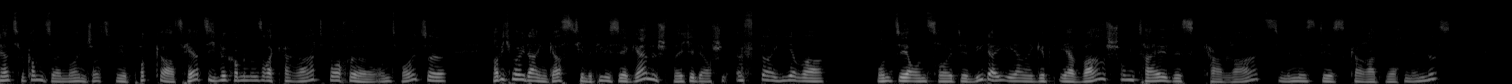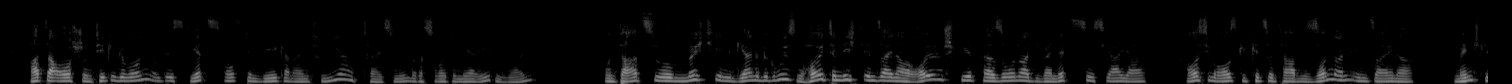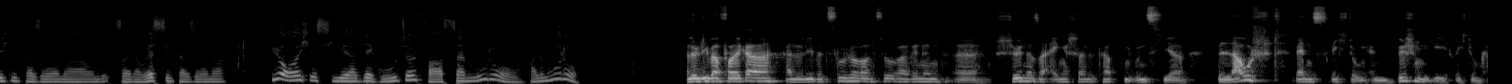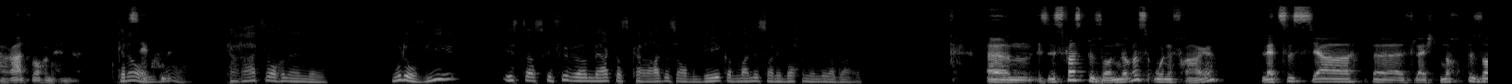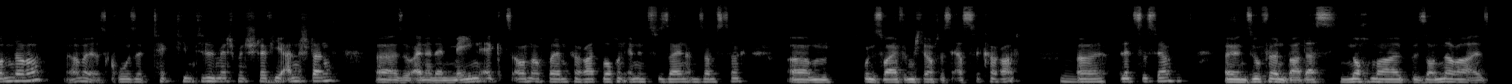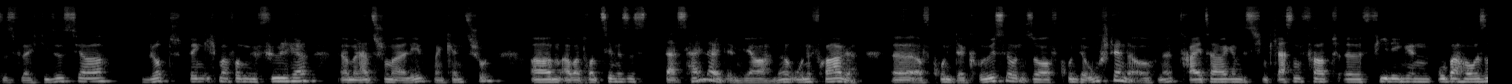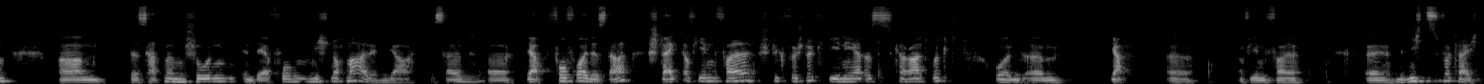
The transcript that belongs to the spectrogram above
und herzlich willkommen zu einem neuen Just Me Podcast. Herzlich willkommen in unserer Karatwoche. Und heute habe ich mal wieder einen Gast hier, mit dem ich sehr gerne spreche, der auch schon öfter hier war und der uns heute wieder Ehre gibt. Er war schon Teil des Karat, zumindest des Karat-Wochenendes, hat da auch schon Titel gewonnen und ist jetzt auf dem Weg an einem Turnier teilzunehmen, über das wir heute mehr reden wollen. Und dazu möchte ich ihn gerne begrüßen. Heute nicht in seiner Rollenspiel-Persona, die wir letztes Jahr ja aus ihm rausgekitzelt haben, sondern in seiner menschlichen Persona und seiner Wrestling-Persona. Für euch ist hier der gute Fast Time Mudo. Hallo Mudo. Hallo lieber Volker, hallo liebe Zuhörer und Zuhörerinnen. Äh, schön, dass ihr eingeschaltet habt und uns hier belauscht, wenn es Richtung Ambition geht, Richtung Karat-Wochenende. Genau, cool. ja. Karat-Wochenende. Mudo, wie ist das Gefühl, wenn man merkt, dass Karat ist auf dem Weg und man ist an dem Wochenende dabei? Ähm, es ist was Besonderes, ohne Frage. Letztes Jahr äh, vielleicht noch besonderer, ja, weil das große Tag-Team-Titelmatch mit Steffi anstand. Äh, also einer der Main-Acts auch noch beim Karat-Wochenende zu sein am Samstag. Ähm, und es war ja für mich dann auch das erste Karat mhm. äh, letztes Jahr. Äh, insofern war das nochmal besonderer, als es vielleicht dieses Jahr wird, denke ich mal vom Gefühl her. man hat es schon mal erlebt, man kennt es schon. Ähm, aber trotzdem ist es das Highlight im Jahr, ne? ohne Frage. Äh, aufgrund der Größe und so aufgrund der Umstände auch. Ne? Drei Tage ein bisschen Klassenfahrt-Feeling äh, in Oberhausen. Ähm, das hat man schon in der Form nicht nochmal im Jahr. Deshalb, mhm. äh, ja, Vorfreude ist da, steigt auf jeden Fall Stück für Stück, je näher das Karat rückt. Und ähm, ja, äh, auf jeden Fall äh, mit nichts zu vergleichen.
